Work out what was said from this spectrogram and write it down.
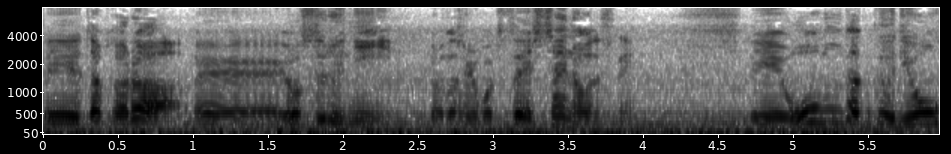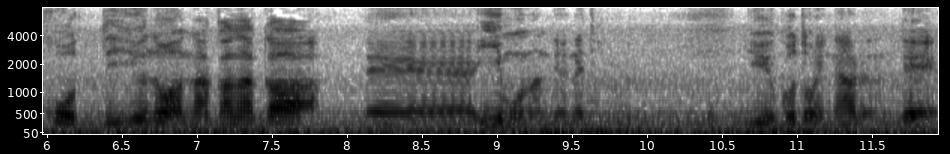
えーだから、えー要するに、私がお伝えしたいのはですね、えー音楽療法っていうのはなかなか、えーいいものなんだよね、ということになるんで、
